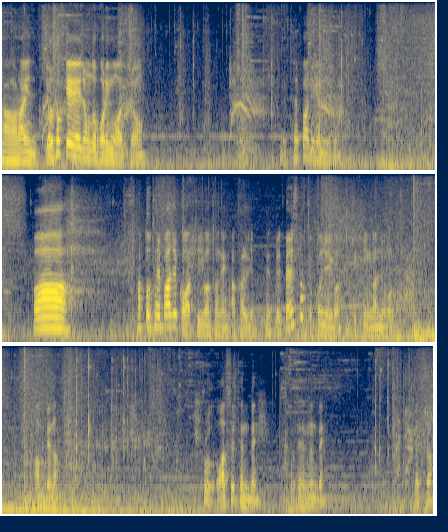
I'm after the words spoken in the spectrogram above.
야 라인 6개 정도 버린 것 같죠? 텔 빠지겠는데? 와 top도 텔 빠질 것 같아 이번 턴에 아칼리. 뺄, 뺄 수밖에 없거든요 이거? 솔직히 인간적으로. 안 빼나? 플 왔을 텐데? 올 때 됐는데? 뺐죠?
